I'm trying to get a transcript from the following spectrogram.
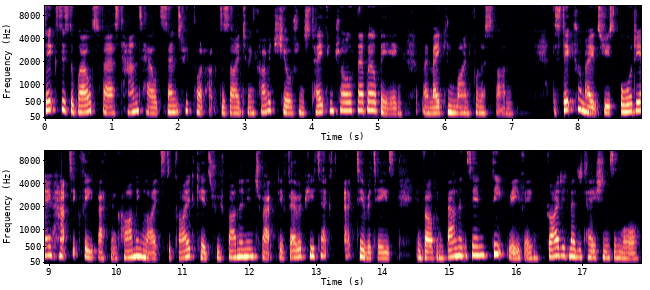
Stix is the world's first handheld sensory product designed to encourage children to take control of their well-being by making mindfulness fun. The Stix remotes use audio, haptic feedback, and calming lights to guide kids through fun and interactive therapeutic activities involving balancing, deep breathing, guided meditations, and more.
